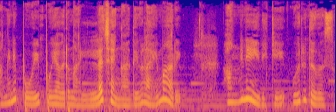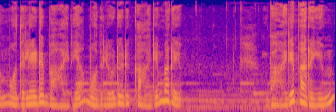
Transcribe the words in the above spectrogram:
അങ്ങനെ പോയി പോയി അവർ നല്ല ചങ്ങാതികളായി മാറി. അങ്ങനെ ഇരിക്കെ ഒരു ദിവസം മുതലയുടെ ഭാര്യ മുതലയോട് ഒരു കാര്യം പറയും. ഭാര്യ പറയും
